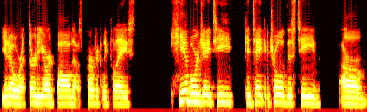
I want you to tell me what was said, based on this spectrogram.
you know, or a 30 yard bomb that was perfectly placed. Him or JT can take control of this team um,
